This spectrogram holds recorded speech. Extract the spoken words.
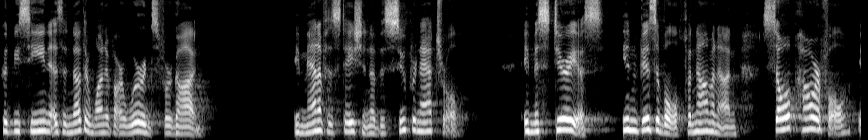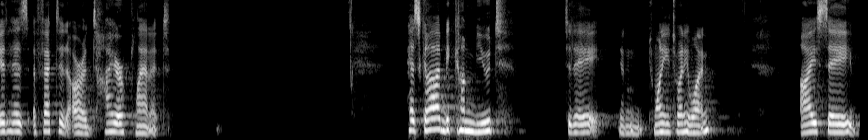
could be seen as another one of our words for God, a manifestation of the supernatural, a mysterious, invisible phenomenon so powerful it has affected our entire planet. Has God become mute today in 2021? I say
